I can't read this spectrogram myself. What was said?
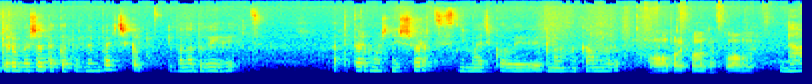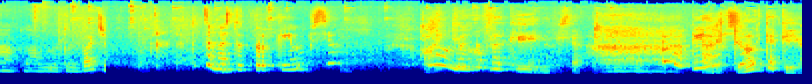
ти робиш отак от одним пальчиком і воно двигається. А тепер можна і шорти знімати, коли на камеру. О, прикольно, так плавно. Да, плавно. Тут бачиш. Хто це в нас тут прокинувся? Хто прокинувся? Прокинувся? Хто такий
